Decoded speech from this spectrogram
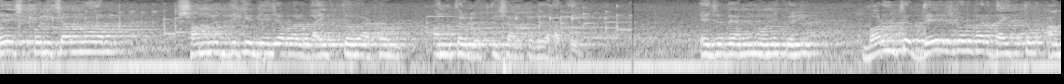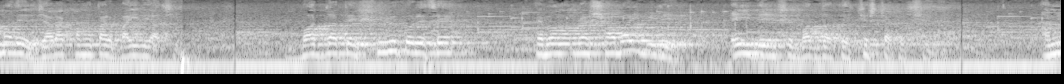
দেশ পরিচালনার সামনের দিকে নিয়ে যাওয়ার দায়িত্ব এখন অন্তর্বর্তী সরকারের হাতে। এই জন্য আমি মনে করি, বরঞ্চ দেশ গড়বার দায়িত্ব আমাদের যারা ক্ষমতার বাইরে আছি। বদলাতে শুরু করেছে এবং আমরা সবাই মিলে এই দেশ বদলাতে চেষ্টা করছি। আমি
